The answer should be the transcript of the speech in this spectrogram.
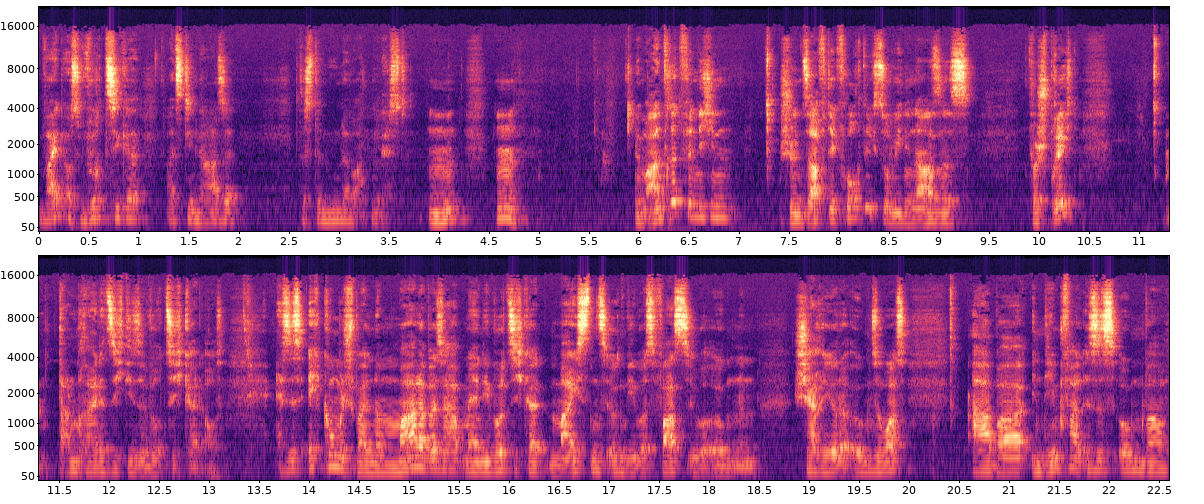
weitaus würziger als die Nase das der nun erwarten lässt. Im Antritt finde ich ihn schön saftig, fruchtig, so wie die Nase es verspricht. Dann breitet sich diese Würzigkeit aus. Es ist echt komisch, weil normalerweise hat man ja die Würzigkeit meistens irgendwie übers Fass, über irgendeinen Sherry oder irgend sowas. Aber in dem Fall ist es irgendwann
